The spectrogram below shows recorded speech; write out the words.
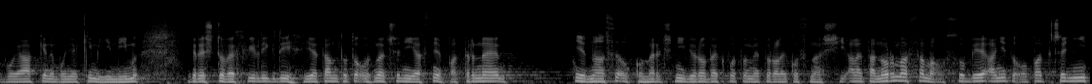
vojáky nebo někým jiným, kdežto ve chvíli, kdy je tam toto označení jasně patrné, jedná se o komerční výrobek, potom je to daleko snazší. Ale ta norma sama o sobě, ani to opatření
